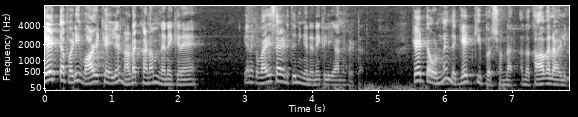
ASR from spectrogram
கேட்டபடி வாழ்க்கையில் நடக்கணும்னு நினைக்கிறேன். எனக்கு வயசாகிடுத்து நீங்கள் நினைக்கலையான்னு கேட்டார். கேட்ட உடனே இந்த கேட் கீப்பர் சொன்னார் அந்த காவலாளி.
